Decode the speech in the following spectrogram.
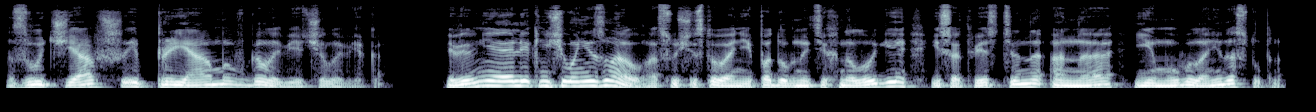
звучавшие прямо в голове человека. Вернее, Олег ничего не знал о существовании подобной технологии, и, соответственно, она ему была недоступна.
